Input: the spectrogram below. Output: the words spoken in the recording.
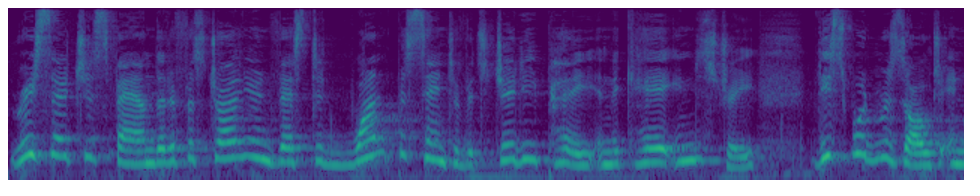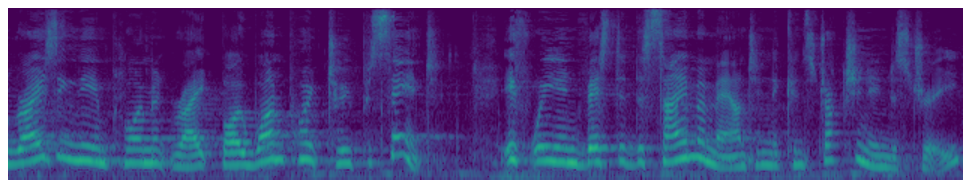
Researchers found that if Australia invested 1% of its GDP in the care industry, this would result in raising the employment rate by 1.2 per cent. If we invested the same amount in the construction industry,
